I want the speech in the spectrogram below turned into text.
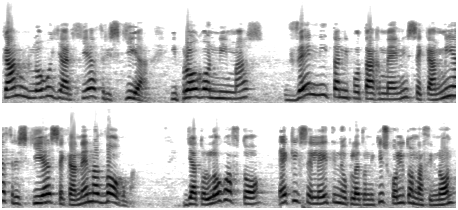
κάνουν λόγο για αρχαία θρησκεία. Οι πρόγονοί μας δεν ήταν υποταγμένοι σε καμία θρησκεία, σε κανένα δόγμα. Για το λόγο αυτό έκλεισε, λέει, την Νεοπλατωνική Σχολή των Αθηνών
